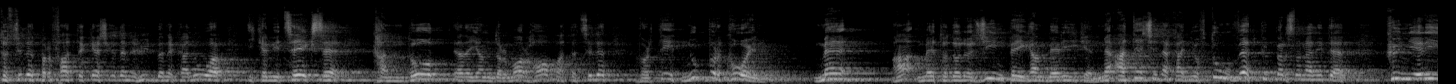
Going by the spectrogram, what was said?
të cilët për fat të keq edhe në hytben e kaluar i kemi cek se kanë ndodh edhe janë ndërmarr hapa të cilët vërtet nuk përkojnë me a, metodologjinë pejgamberike, me atë që na ka njoftu vetë ky personalitet, ky njeri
